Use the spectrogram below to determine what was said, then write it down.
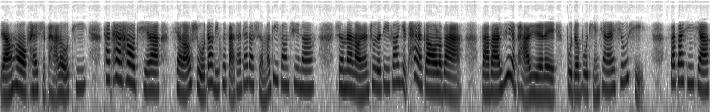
然后开始爬楼梯，他太好奇了，小老鼠到底会把它带到什么地方去呢？圣诞老人住的地方也太高了吧！巴巴越爬越累，不得不停下来休息。巴巴心想，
